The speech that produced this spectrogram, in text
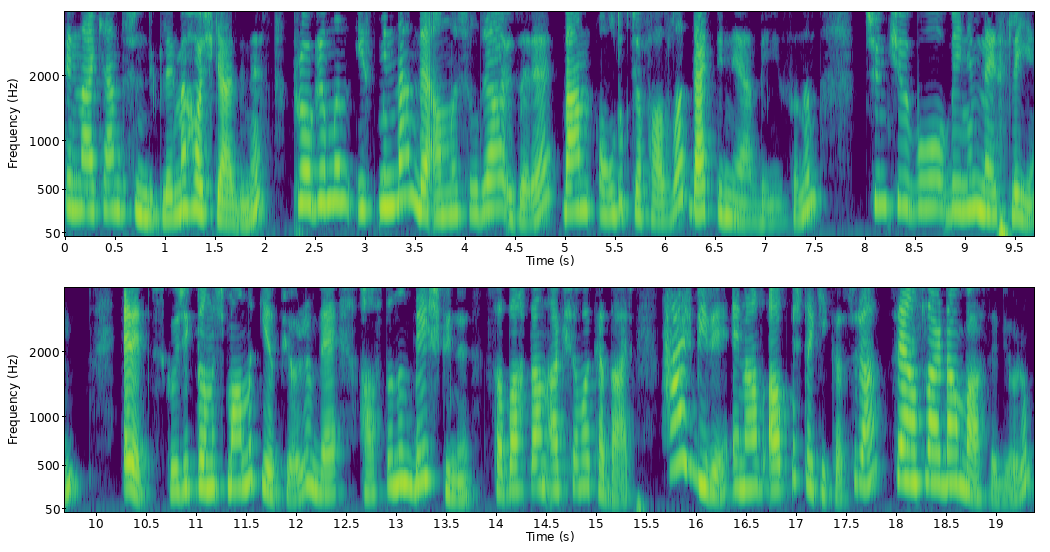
dinlerken düşündüklerime hoş geldiniz. Programın isminden de anlaşılacağı üzere ben oldukça fazla dert dinleyen bir insanım. Çünkü bu benim mesleğim. Evet psikolojik danışmanlık yapıyorum ve haftanın 5 günü sabahtan akşama kadar her biri en az 60 dakika süren seanslardan bahsediyorum.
